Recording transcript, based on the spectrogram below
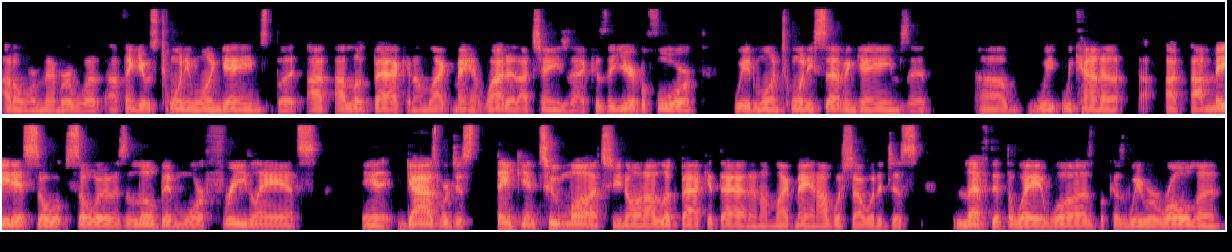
I don't remember what I think it was 21 games, but I, I look back and I'm like, man, why did I change that? Because the year before we had won 27 games and uh, we we kind of I, I made it so so it was a little bit more freelance and guys were just thinking too much, you know. And I look back at that and I'm like, man, I wish I would have just left it the way it was because we were rolling.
